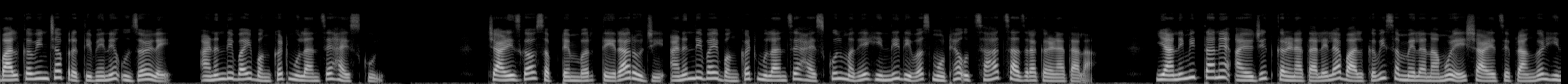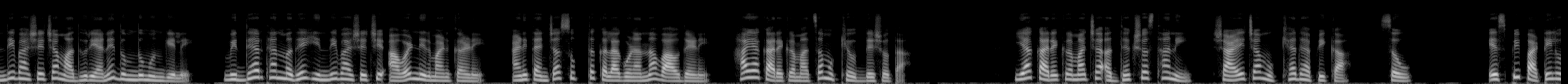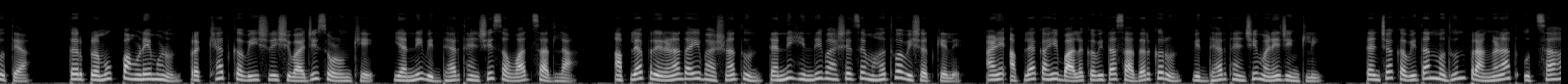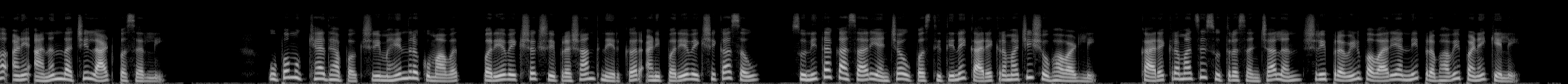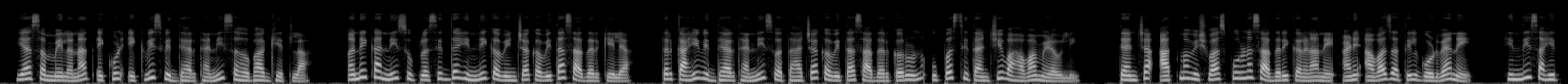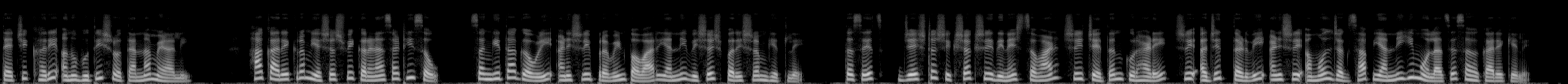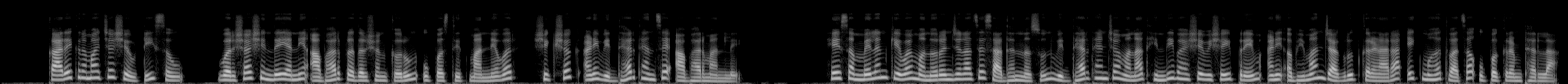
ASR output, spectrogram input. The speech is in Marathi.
बालकवींच्या प्रतिभेने उजळले आनंदीबाई बंकट मुलांचे हायस्कूल. चाळीसगाव सप्टेंबर तेरा रोजी आनंदीबाई बंकट मुलांचे हायस्कूलमध्ये हिंदी दिवस मोठ्या उत्साहात साजरा करण्यात आला. यानिमित्ताने आयोजित करण्यात आलेल्या बालकवी संमेलनामुळे शाळेचे प्रांगण हिंदी भाषेच्या माधुर्याने दुमदुमून गेले. विद्यार्थ्यांमध्ये हिंदी भाषेची आवड निर्माण करणे आणि त्यांच्या सुप्त कलागुणांना वाव देणे हा या कार्यक्रमाचा मुख्य उद्देश होता. या कार्यक्रमाच्या अध्यक्षस्थानी शाळेच्या मुख्याध्यापिका सौ. एस पी पाटील होत्या तर प्रमुख पाहुणे म्हणून प्रख्यात कवी श्री शिवाजी सोळुंखे यांनी विद्यार्थ्यांशी संवाद साधला. आपल्या प्रेरणादायी भाषणातून त्यांनी हिंदी भाषेचे महत्त्व विशद केले आणि आपल्या काही बालकविता सादर करून विद्यार्थ्यांची मने जिंकली. त्यांच्या कवितांमधून प्रांगणात उत्साह आणि आनंदाची लाट पसरली. उपमुख्याध्यापक श्री महेंद्र कुमावत पर्यवेक्षक श्री प्रशांत नेरकर आणि पर्यवेक्षिका सौ सुनीता कासार यांच्या उपस्थितीने कार्यक्रमाची शोभा वाढली. कार्यक्रमाचे सूत्रसंचालन श्री प्रवीण पवार यांनी प्रभावीपणे केले. या संमेलनात एकूण एकवीस विद्यार्थ्यांनी सहभाग घेतला. अनेकांनी सुप्रसिद्ध हिंदी कवींच्या कविता सादर केल्या तर काही विद्यार्थ्यांनी स्वतःच्या कविता सादर करून उपस्थितांची वाहवा मिळवली. त्यांच्या आत्मविश्वासपूर्ण सादरीकरणाने आणि आवाजातील गोडव्याने हिंदी साहित्याची खरी अनुभूती श्रोत्यांना मिळाली. हा कार्यक्रम यशस्वी करण्यासाठी सौ संगीता गवळी आणि श्री प्रवीण पवार यांनी विशेष परिश्रम घेतले. तसेच ज्येष्ठ शिक्षक श्री दिनेश चव्हाण श्री चेतन कुऱ्हाडे श्री अजित तडवी आणि श्री अमोल जगझाप यांनीही मोलाचे सहकार्य केले. कार्यक्रमाच्या शेवटी सौ. वर्षा शिंदे यांनी आभार प्रदर्शन करून उपस्थित मान्यवर शिक्षक आणि विद्यार्थ्यांचे आभार मानले. हे संमेलन केवळ मनोरंजनाचे साधन नसून विद्यार्थ्यांच्या मनात हिंदी भाषेविषयी प्रेम आणि अभिमान जागृत करणारा एक महत्त्वाचा उपक्रम ठरला.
